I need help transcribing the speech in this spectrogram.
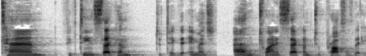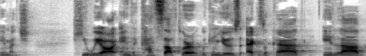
10, 15 seconds to take the image and 20 seconds to process the image. Here we are in the CAD software. We can use Exocad, InLab,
